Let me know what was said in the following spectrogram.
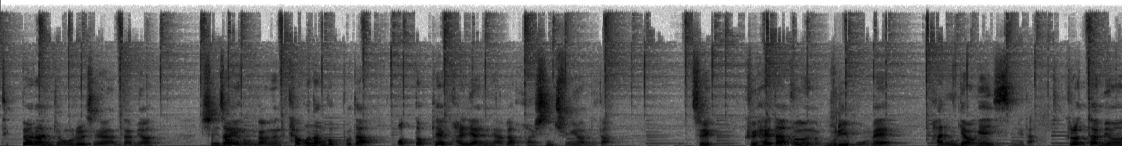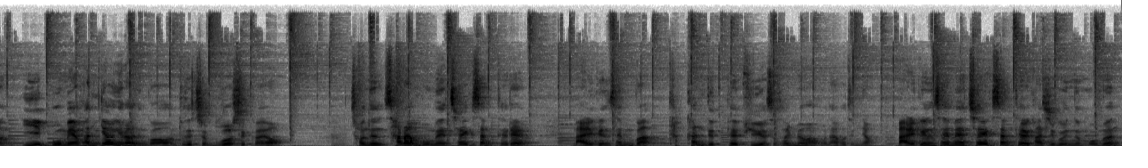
특별한 경우를 제외한다면 심장의 건강은 타고난 것보다 어떻게 관리하느냐가 훨씬 중요합니다. 즉, 그 해답은 우리 몸의 환경에 있습니다. 그렇다면 이 몸의 환경이라는 건 도대체 무엇일까요? 저는 사람 몸의 체액 상태를 맑은 샘과 탁한 늪에 비유해서 설명하곤 하거든요. 맑은 샘의 체액 상태를 가지고 있는 몸은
